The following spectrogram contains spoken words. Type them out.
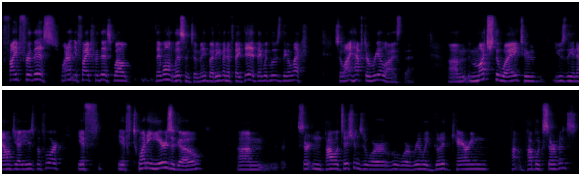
fight for this? Why don't you fight for this? Well, they won't listen to me, but even if they did, they would lose the election. So I have to realize that. Um, much the way, to use the analogy I used before, if, if 20 years ago, um, certain politicians who were, who were really good, caring pu- public servants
